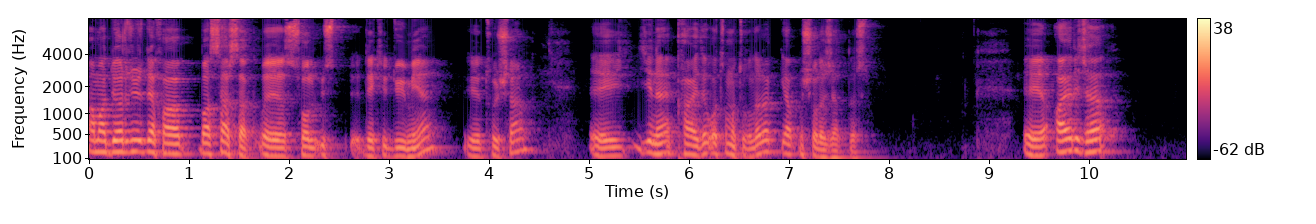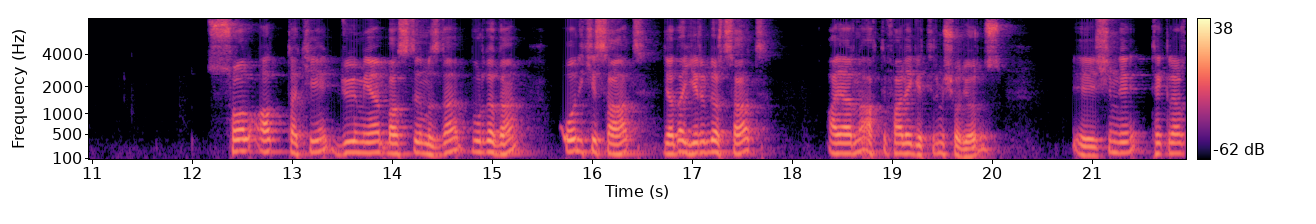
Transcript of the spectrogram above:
Ama dördüncü defa basarsak e, sol üstteki düğmeye e, tuşa e, yine kaydı otomatik olarak yapmış olacaktır. E, ayrıca sol alttaki düğmeye bastığımızda burada da 12 saat ya da 24 saat ayarını aktif hale getirmiş oluyoruz. E, şimdi tekrar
